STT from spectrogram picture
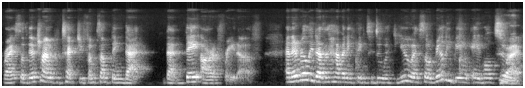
right? So they're trying to protect you from something that that they are afraid of. And it really doesn't have anything to do with you. And so really being able to right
